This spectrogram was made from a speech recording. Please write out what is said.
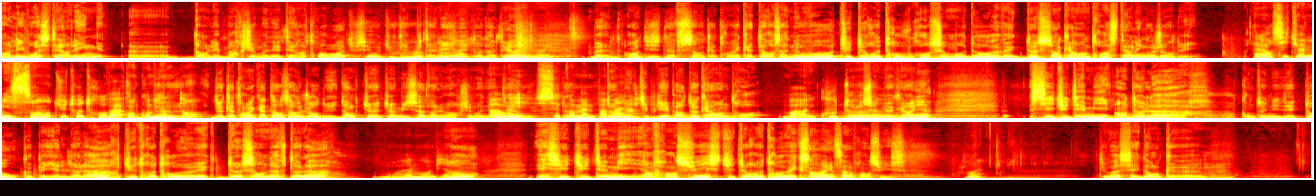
en livres sterling euh, dans les marchés monétaires à trois mois, tu sais, où tu mhm, capitalises les taux d'intérêt, ben, en 1994 à nouveau, tu te retrouves grosso modo avec 243 sterling aujourd'hui. Alors, si tu as mis 100, tu te retrouves en combien de, temps? De 94 à aujourd'hui. Donc, tu as, mis ça dans le marché monétaire. Ah oui, c'est quand même pas mal. multiplié par 2,43. Bah, écoute... C'est euh, mieux que rien. Si tu t'es mis en dollars, compte tenu des taux que payait le dollar, tu te retrouves avec 209 dollars. Ouais, moins bien. Bon. Et si tu t'es mis en francs suisses, tu te retrouves avec 125 francs suisses. Ouais. Tu vois, c'est donc... Euh,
